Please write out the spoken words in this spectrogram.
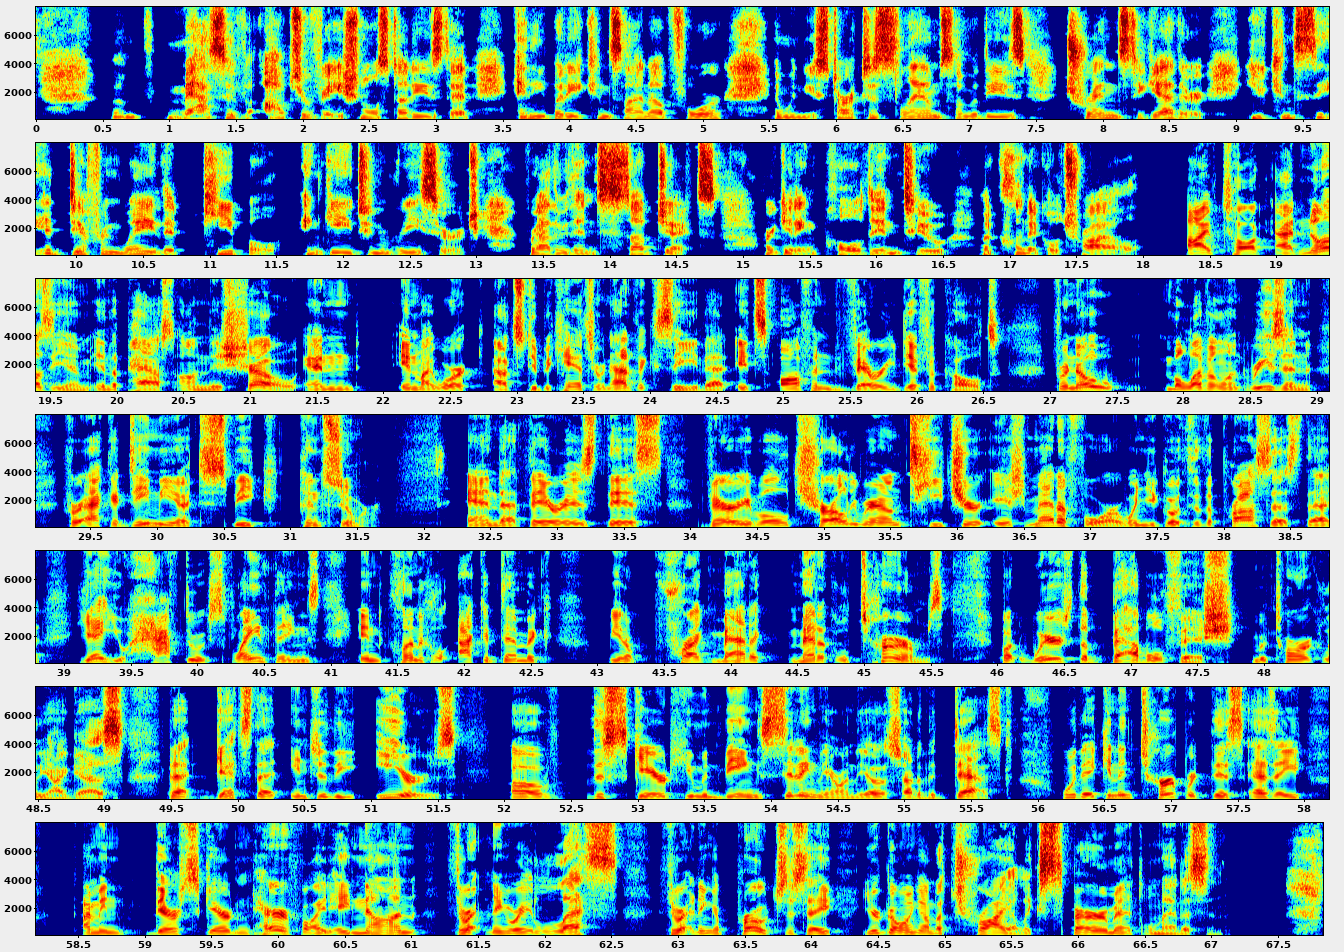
um, massive observational studies that anybody can sign up for. And when you start to slam some of these trends together, you can see a different way that people engage in research rather than subjects are getting pulled into a clinical trial. I've talked ad nauseum in the past on this show and in my work at Stupid Cancer and Advocacy that it's often very difficult, for no malevolent reason, for academia to speak consumer. And that there is this variable Charlie Brown teacher ish metaphor when you go through the process that, yeah, you have to explain things in clinical academic you know, pragmatic medical terms. But where's the Babel fish, rhetorically, I guess, that gets that into the ears of the scared human being sitting there on the other side of the desk, where they can interpret this as a, I mean, they're scared and terrified, a non threatening or a less threatening approach to say, you're going on a trial, experimental medicine.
